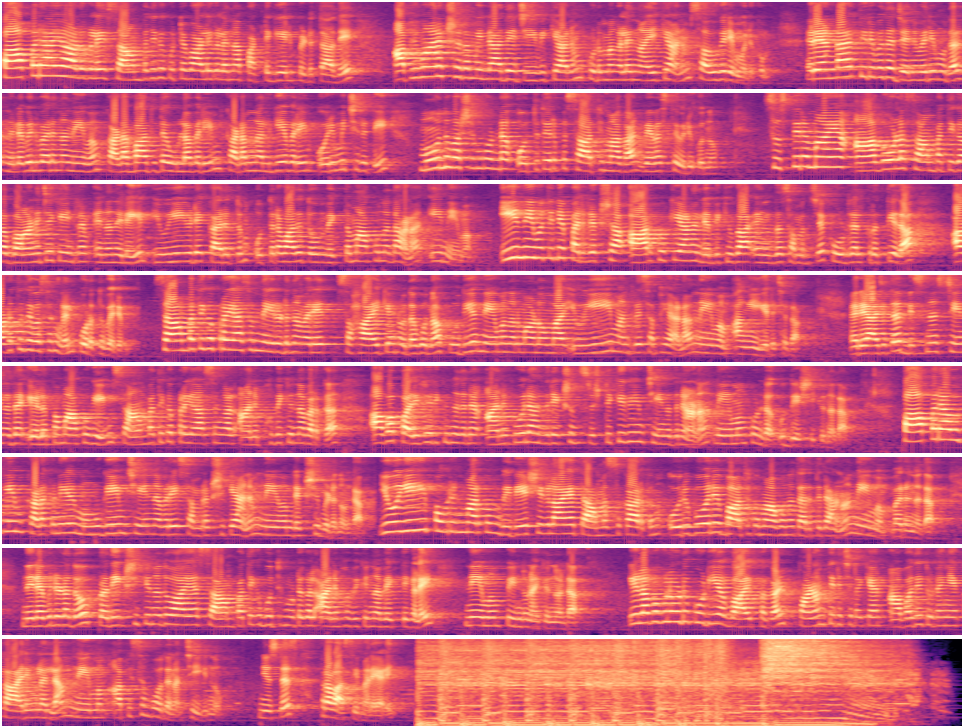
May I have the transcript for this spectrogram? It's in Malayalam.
പാപ്പരായ ആളുകളെ സാമ്പത്തിക കുറ്റവാളികൾ എന്ന പട്ടികയിൽ പെടുത്താതെ അഭിമാനക്ഷതമില്ലാതെ ജീവിക്കാനും കുടുംബങ്ങളെ നയിക്കാനും സൗകര്യമൊരുക്കും. രണ്ടായിരത്തി ഇരുപത് ജനുവരി മുതൽ നിലവിൽ വരുന്ന നിയമം കടബാധ്യത ഉള്ളവരെയും കടം നൽകിയവരെയും ഒരുമിച്ചിരുത്തി മൂന്ന് വർഷം കൊണ്ട് ഒത്തുതീർപ്പ് സാധ്യമാകാൻ വ്യവസ്ഥയൊരുക്കുന്നു. സുസ്ഥിരമായ ആഗോള സാമ്പത്തിക വാണിജ്യ കേന്ദ്രം എന്ന നിലയിൽ യു എയുടെ കരുത്തും ഉത്തരവാദിത്വവും വ്യക്തമാക്കുന്നതാണ് ഈ നിയമം. ഈ നിയമത്തിന്റെ പരിരക്ഷ ആർക്കൊക്കെയാണ് ലഭിക്കുക എന്നത് സംബന്ധിച്ച് കൂടുതൽ കൃത്യത അടുത്ത ദിവസങ്ങളിൽ പുറത്തുവരും സാമ്പത്തിക പ്രയാസം നേരിടുന്നവരെ സഹായിക്കാൻ ഉതകുന്ന പുതിയ നിയമനിർമ്മാണവുമായി യു എ ഇ മന്ത്രിസഭയാണ് നിയമം അംഗീകരിച്ചത്. രാജ്യത്ത് ബിസിനസ് ചെയ്യുന്നത് എളുപ്പമാക്കുകയും സാമ്പത്തിക പ്രയാസങ്ങൾ അനുഭവിക്കുന്നവർക്ക് അവ പരിഹരിക്കുന്നതിന് അനുകൂല അന്തരീക്ഷം സൃഷ്ടിക്കുകയും ചെയ്യുന്നതിനാണ് നിയമം കൊണ്ട് ഉദ്ദേശിക്കുന്നത്. പാപ്പരാവുകയും കടക്കണിയിൽ മുങ്ങുകയും ചെയ്യുന്നവരെ സംരക്ഷിക്കാനും നിയമം ലക്ഷ്യമിടുന്നുണ്ട്. യു എ ഇ പൗരന്മാർക്കും വിദേശികളായ താമസക്കാർക്കും ഒരുപോലെ ബാധകമാകുന്ന തരത്തിലാണ് നിയമം വരുന്നത്. നിലവിലുള്ളതോ പ്രതീക്ഷിക്കുന്നതോ ആയ സാമ്പത്തിക ബുദ്ധിമുട്ടുകൾ അനുഭവിക്കുന്ന വ്യക്തികളെ നിയമം പിന്തുണയ്ക്കുന്നുണ്ട്. ഇളവുകളോട് കൂടിയ വായ്പകൾ പണം തിരിച്ചടയ്ക്കാൻ അവധി തുടങ്ങിയ കാര്യങ്ങളെല്ലാം നിയമം അഭിസംബോധന ചെയ്യുന്നു. ന്യൂസ് ഡെസ്ക് പ്രവാസി മലയാളി.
